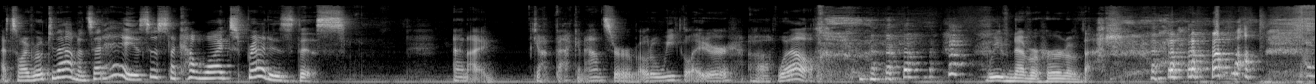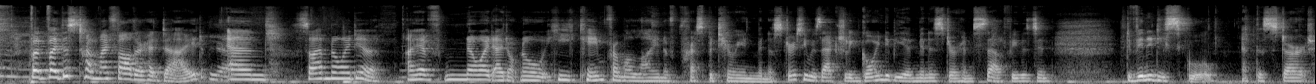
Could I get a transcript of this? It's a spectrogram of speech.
and so I wrote to them and said, "Hey, is this like how widespread is this?" And I got back an answer about a week later. Uh, well, we've never heard of that. But by this time, my father had died, and so I have no idea. I have no idea. I don't know. He came from a line of Presbyterian ministers. He was actually going to be a minister himself. He was in divinity school at the start,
